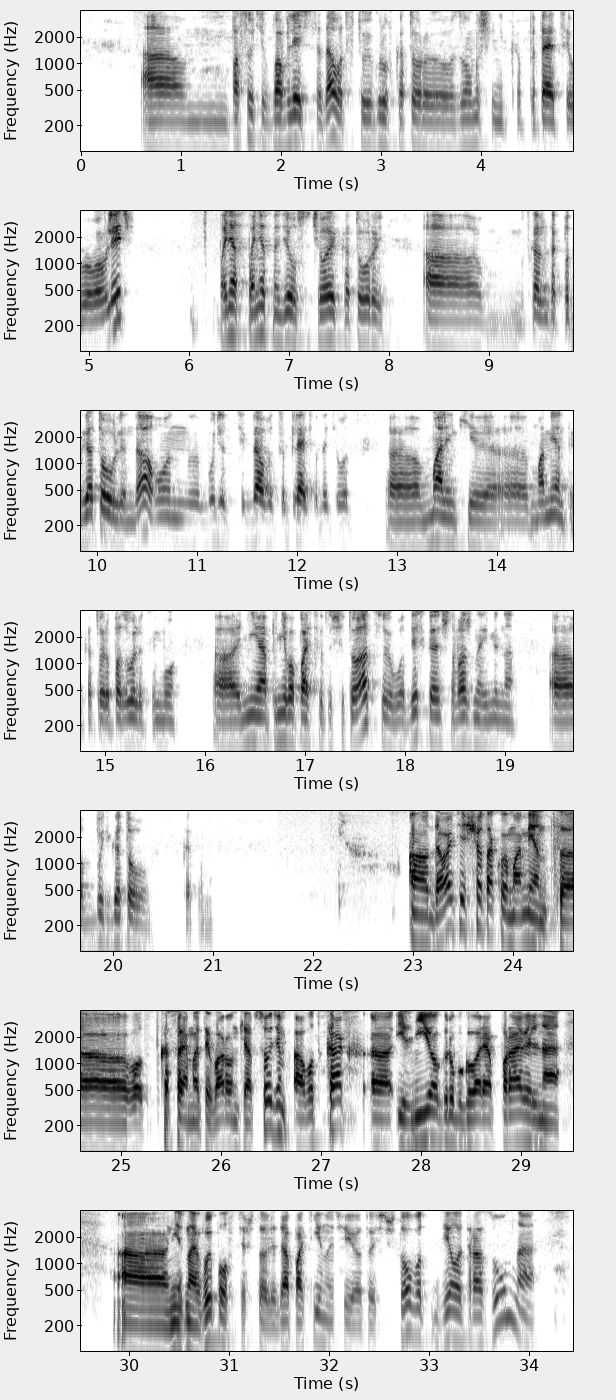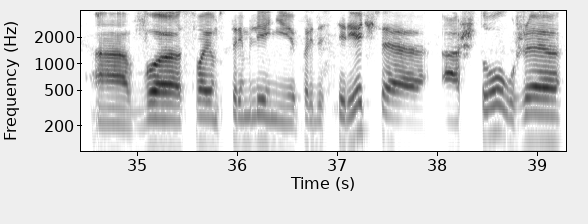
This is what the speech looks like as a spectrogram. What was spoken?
по сути, вовлечься да, вот в ту игру, в которую злоумышленник пытается его вовлечь. Понятно, понятное дело, что человек, который скажем так, подготовлен, да, он будет всегда выцеплять вот эти вот uh, маленькие uh, моменты, которые позволят ему не, не попасть в эту ситуацию. Вот здесь, конечно, важно именно быть готовым к этому. А, давайте еще такой момент, э, вот касаемо этой воронки обсудим. А вот как э, из нее, грубо говоря, правильно, э, не знаю, выползти, что ли, да, покинуть ее? То есть что вот делать разумно в своем стремлении предостеречься, а что уже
